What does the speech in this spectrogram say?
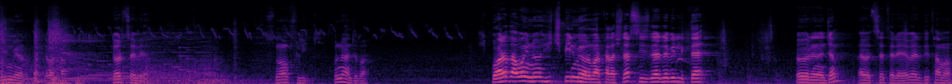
Bilmiyorum. Hadi bakalım. 4 seviye. Snowflake. Bu ne acaba? Bu arada oyunu hiç bilmiyorum arkadaşlar. Sizlerle birlikte öğreneceğim. Evet STR'ye verdi tamam.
